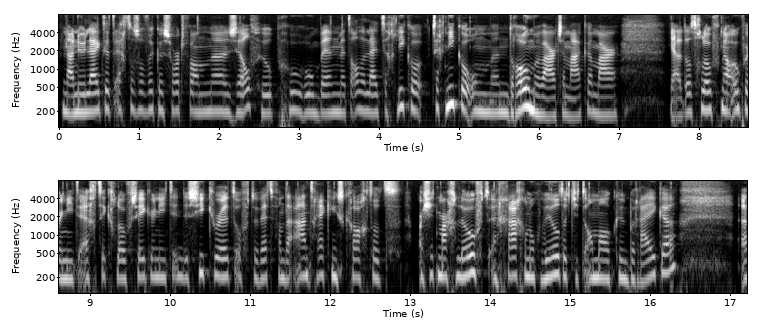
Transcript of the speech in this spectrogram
Nou, nu lijkt het echt alsof ik een soort van uh, ben met allerlei technieken, technieken om mijn dromen waar te maken. Maar ja, dat geloof ik nou ook weer niet echt. Ik geloof zeker niet in de secret of de wet van de aantrekkingskracht. Dat als je het maar gelooft en graag genoeg wilt, dat je het allemaal kunt bereiken. Uh,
